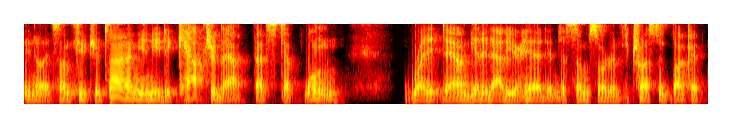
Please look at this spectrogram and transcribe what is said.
you know, at some future time. You need to capture that. That's step one. Write it down, get it out of your head into some sort of trusted bucket.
